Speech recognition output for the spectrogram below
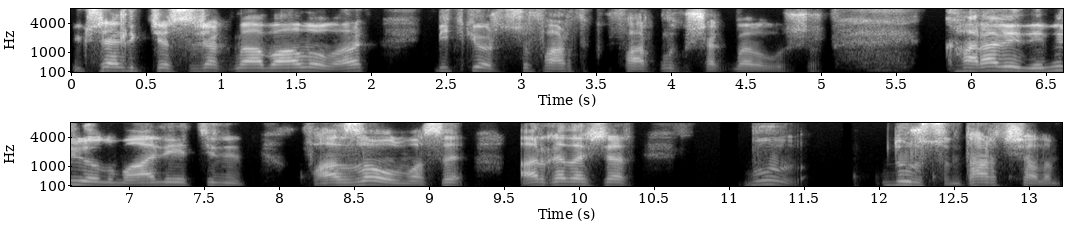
yükseldikçe sıcaklığa bağlı olarak bitki örtüsü farklı, farklı kuşaklar oluşur. Kara ve demiryolu maliyetinin fazla olması arkadaşlar bu dursun tartışalım.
